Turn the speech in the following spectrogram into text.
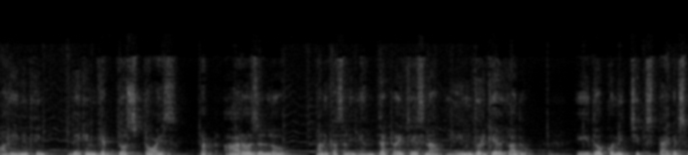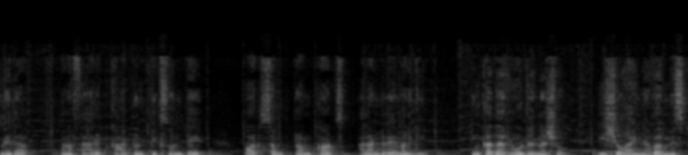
or anything they can get those toys. But ఆ రోజుల్లో మనకి అసలు ఎంత ట్రై చేసినా ఏం దొరికేవి కాదు. ఏదో కొన్ని చిప్స్ ప్యాకెట్స్ మీద మన ఫేవరెట్ కార్టూన్ పిక్స్ ఉంటే ఆర్ సమ్ ట్రంప్ కార్డ్స్ అలాంటివే మనకి. ఇంకా ద రోడ్ రన్నర్ షో ఈ show I never missed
